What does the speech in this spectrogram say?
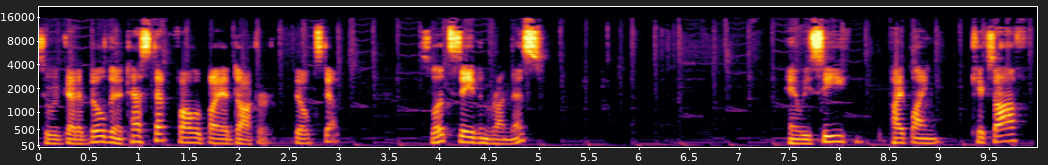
So we've got a build and a test step followed by a Docker build step. So let's save and run this. And we see the pipeline kicks off.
